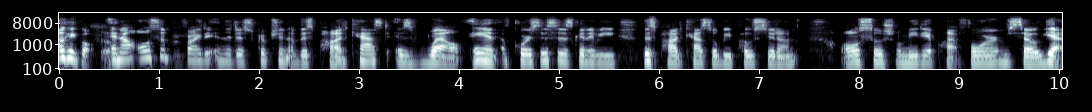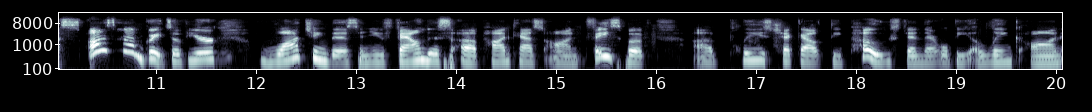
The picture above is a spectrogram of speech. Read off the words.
Okay, cool. So- And I'll also provide it in the description of this podcast as well. And of course, this is going to be this podcast will be posted on all social media platforms. So, yes, awesome. Great. So, if you're watching this and you found this uh, podcast on Facebook, uh, please check out the post, and there will be a link on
